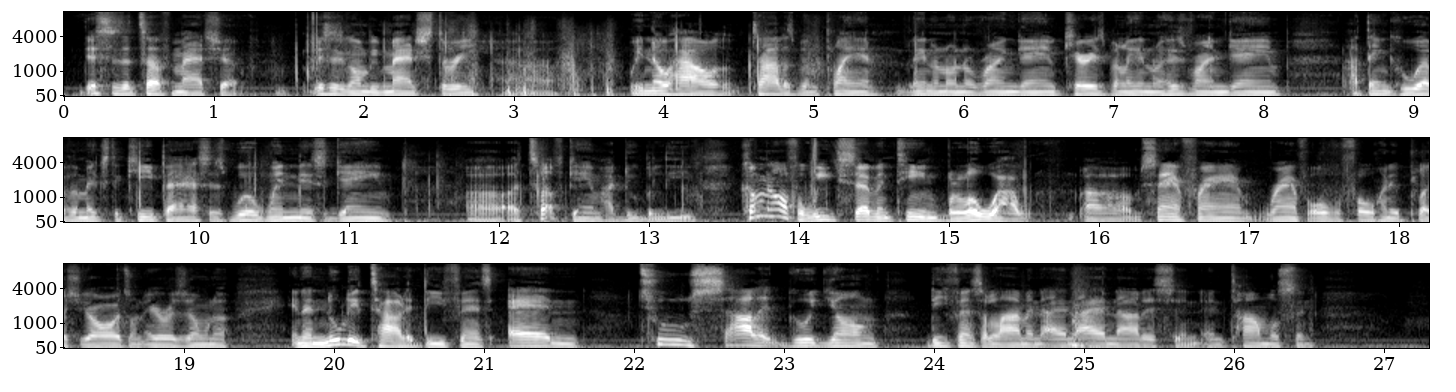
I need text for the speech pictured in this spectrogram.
this is a tough matchup. This is going to be match three. Uh, we know how Tyler's been playing, leaning on the run game. Kerry's been leaning on his run game. I think whoever makes the key passes will win this game. Uh, a tough game, I do believe. Coming off a Week 17 blowout, uh, San Fran ran for over 400 plus yards on Arizona in a newly touted defense, adding two solid, good young defensive linemen, Ioannidis and, and Tomlinson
